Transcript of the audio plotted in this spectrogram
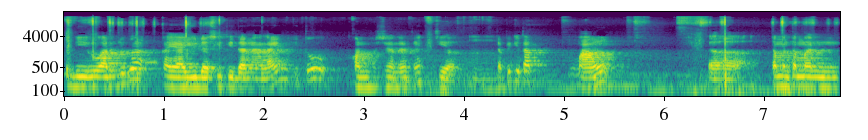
di luar juga kayak Udacity dan lain-lain itu conversion rate-nya kecil. Hmm. Tapi kita mau eh, teman-teman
